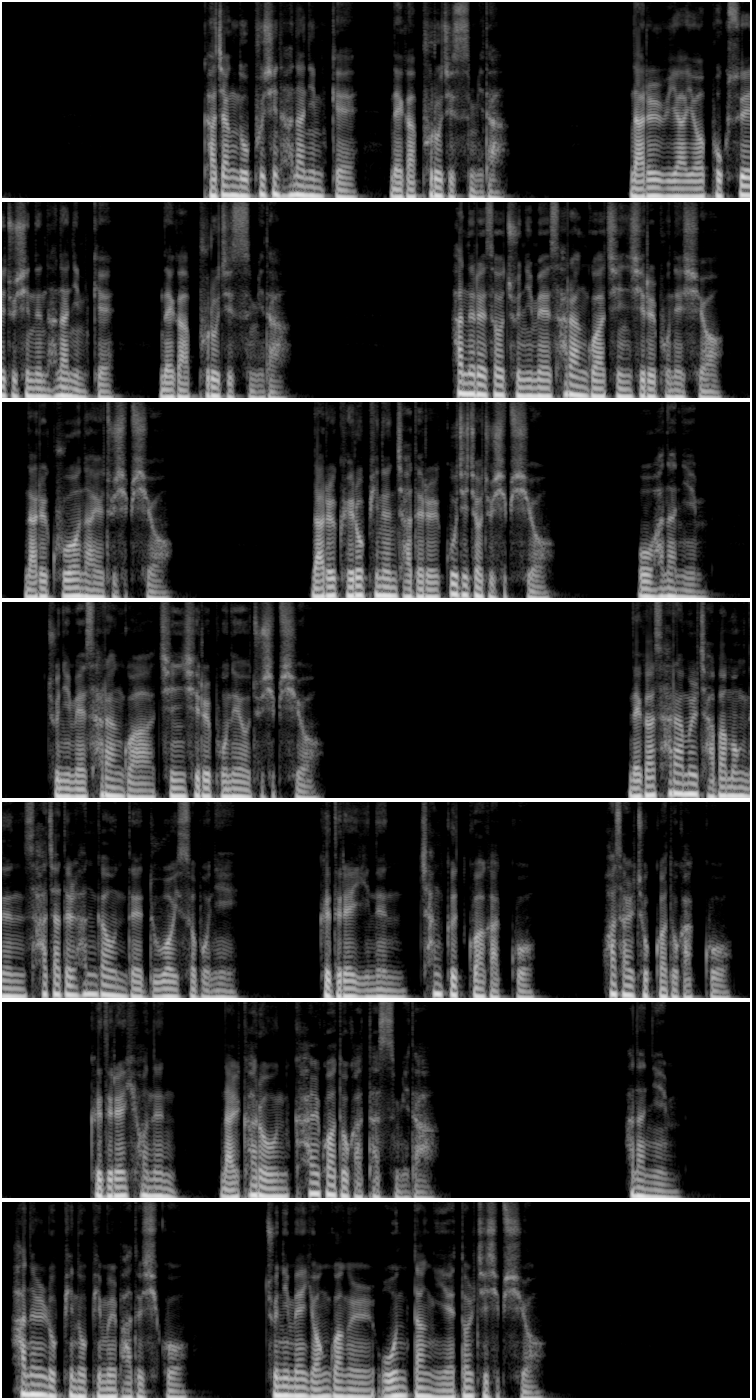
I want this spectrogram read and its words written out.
가장 높으신 하나님께 내가 부르짖습니다. 나를 위하여 복수해 주시는 하나님께 내가 부르짖습니다. 하늘에서 주님의 사랑과 진실을 보내시어 나를 구원하여 주십시오. 나를 괴롭히는 자들을 꾸짖어 주십시오. 오 하나님, 주님의 사랑과 진실을 보내어 주십시오. 내가 사람을 잡아먹는 사자들 한가운데 누워 있어 보니 그들의 이는 창끝과 같고 화살촉과도 같고 그들의 혀는 날카로운 칼과도 같았습니다. 하나님, 하늘 높이 높임을 받으시고 주님의 영광을 온 땅 위에 떨치십시오.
